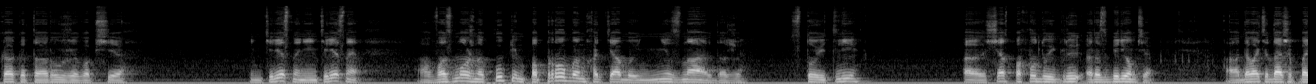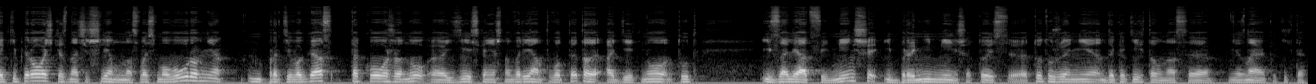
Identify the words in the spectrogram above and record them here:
как это оружие вообще интересно, неинтересно. А, возможно, купим, попробуем хотя бы, не знаю даже, стоит ли. Сейчас а, по ходу игры разберемся. А, давайте дальше по экипировочке. Значит, шлем у нас восьмого уровня, противогаз такого же. Ну, э, есть, конечно, вариант вот это одеть, но тут изоляции меньше и брони меньше. То есть э, тут уже не до каких-то у нас, э, не знаю, каких-то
